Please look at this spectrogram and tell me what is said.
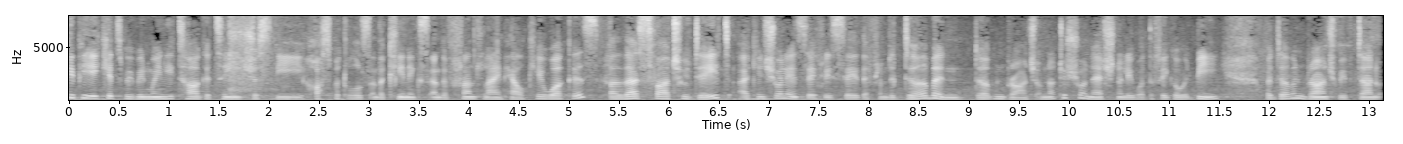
PPE kits, we've been mainly targeting just the hospitals and the clinics and the frontline healthcare workers. Uh, thus far to date, I can surely and safely say that from the Durban, Durban branch, I'm not too sure nationally what the figure would be, but Durban branch, we've done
